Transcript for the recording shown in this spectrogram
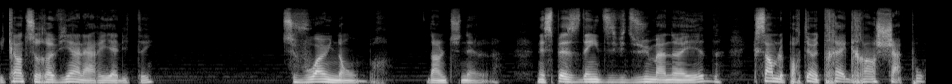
Et quand tu reviens à la réalité, tu vois une ombre dans le tunnel. Une espèce d'individu humanoïde qui semble porter un très grand chapeau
